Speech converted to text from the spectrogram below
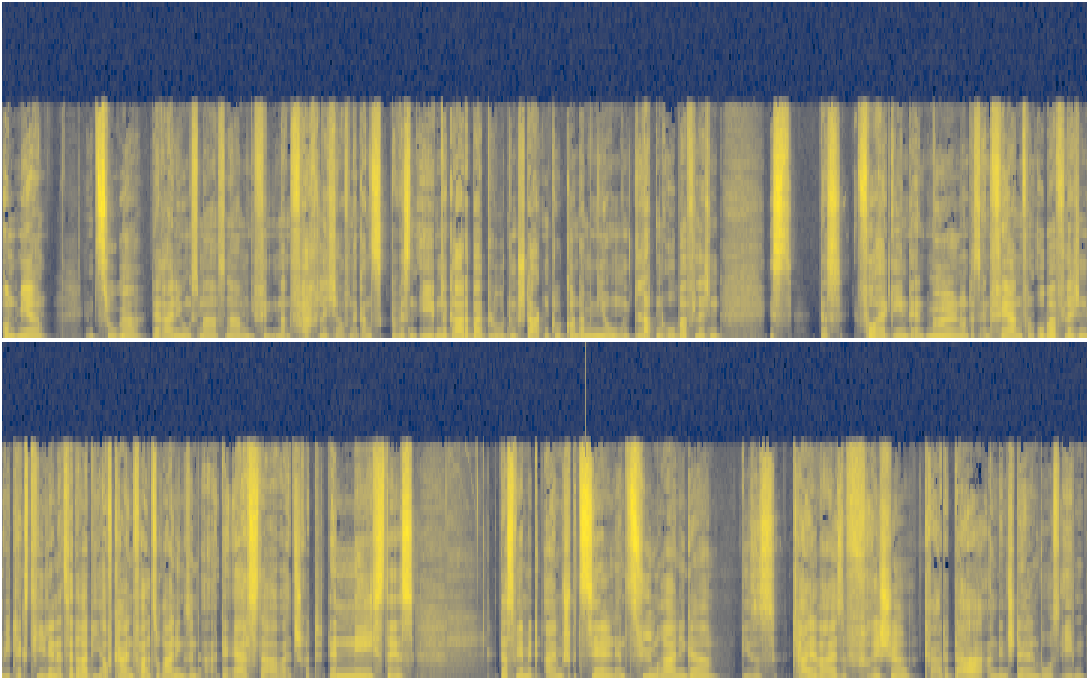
und mir im Zuge der Reinigungsmaßnahmen, die finden dann fachlich auf einer ganz gewissen Ebene, gerade bei Blut und starken Blutkontaminierungen und glatten Oberflächen, ist das vorhergehende Entmüllen und das Entfernen von Oberflächen wie Textilien etc., die auf keinen Fall zu reinigen sind, der erste Arbeitsschritt. Der nächste ist, dass wir mit einem speziellen Enzymreiniger dieses teilweise frische, gerade da an den Stellen, wo es eben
